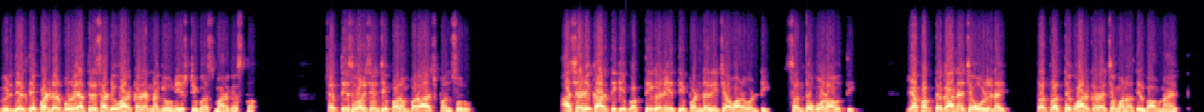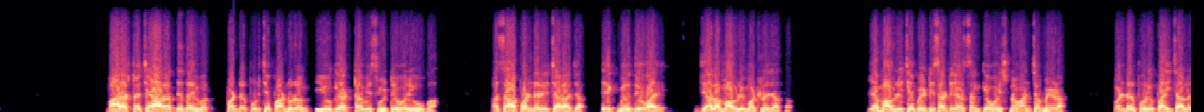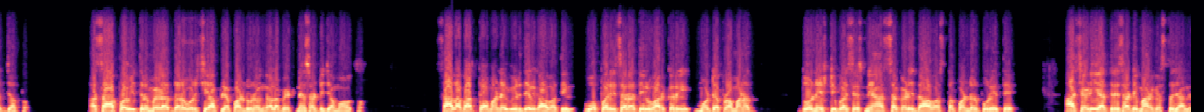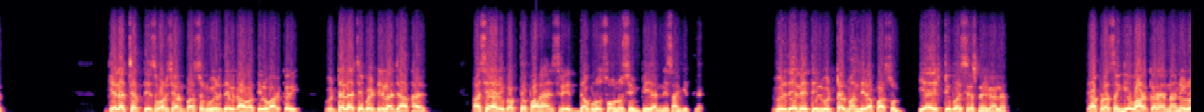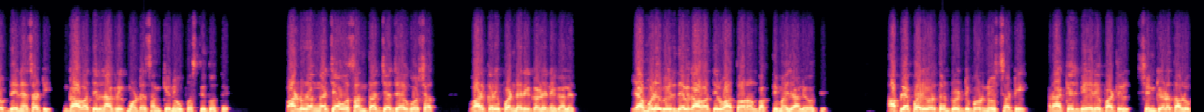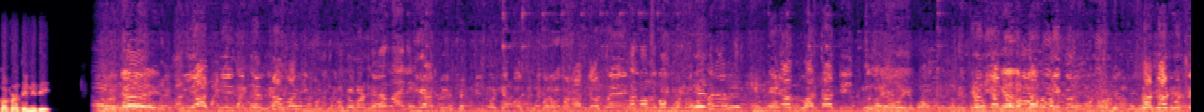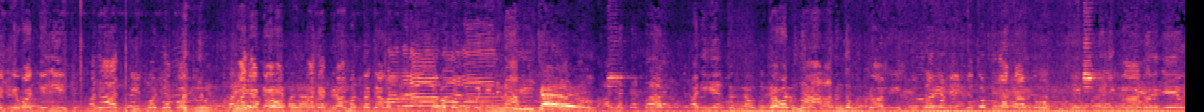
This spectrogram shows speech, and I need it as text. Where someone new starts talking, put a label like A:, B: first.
A: विरदेल ते पंढरपूर यात्रेसाठी वारकऱ्यांना घेऊन एसटी बस मार्गस्थ. छत्तीस वर्षांची परंपरा आज पण सुरू. आषाढी कार्तिकी भक्तिगण येते पंढरीच्या वाळवंटी. संत गोळा होती. या फक्त गाण्याच्या ओळी नाहीत तर प्रत्येक वारकऱ्याच्या मनातील भावना आहेत. महाराष्ट्राचे आराध्य दैवत पंढरपूरचे पांडुरंग योगी अठ्ठावीस विटेवरी उभा. असा हा पंढरीचा राजा एकमेव देव आहे ज्याला माऊली म्हटलं जातं. या माऊलीच्या भेटीसाठी असंख्य वैष्णवांचा मेळा पंढरपुरी पायी चालत जातो. असा हा पवित्र मेळा दरवर्षी आपल्या पांडुरंगाला भेटण्यासाठी जमा होतो. सालाबाद प्रमाणे विरदेल गावातील व परिसरातील वारकरी मोठ्या प्रमाणात दोन एस टी बसेसने आज सकाळी दहा वाजता पंढरपूर येथे आषाढी यात्रेसाठी मार्गस्थ झालेत. गेल्या छत्तीस वर्षांपासून विरदेल गावातील वारकरी विठ्ठलाच्या भेटीला जात आहेत असे हरिभक्त पारायण श्री दगडू सोनू शिंपी यांनी सांगितले. विरदेल येथील विठ्ठल मंदिरापासून या एस टी बसेस निघाल्यात. त्या प्रसंगी वारकऱ्यांना निरोप देण्यासाठी गावातील नागरिक मोठ्या संख्येने उपस्थित होते. पांडुरंगाच्या व संतांच्या जयघोषात वारकरी पंढरीकडे निघालेत. यामुळे विरदेल गावातील वातावरण भक्तिमय झाले होते. आपल्या परिवर्तन ट्वेंटी फोर न्यूजसाठी राकेश बेहरे पाटील शिंदखेडा तालुका प्रतिनिधी.
B: ही आपली छत्तीस वर्षापासून परंपरा चालू आहे. शिंदखेडा द्वारकाधीश विठ्ठल या नदीला पुणे करू म्हणून सात आठ वर्ष सेवा केली. आणि आज तीस वर्षापासून माझ्या गावातून माझ्या ग्रामस्थ गावातून सर्व भगिनींना सहाय्य करतात आणि हे गावातून हा आनंद उत्सव आम्ही दरवर्षी चतुर्थीला काढतो. वरदेव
